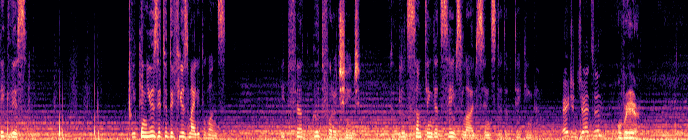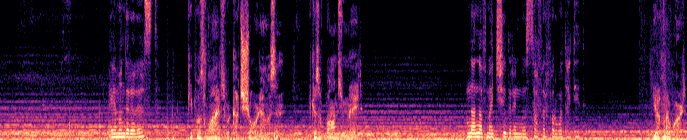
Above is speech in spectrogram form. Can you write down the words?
Take this. You can use it to defuse my little ones. It felt good for a change. To build something that saves lives instead of taking them. Agent Jensen? Over here. I am under arrest? People's lives were cut short, Allison, because of bombs you made. None of my children will suffer for what I did. You have my word.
